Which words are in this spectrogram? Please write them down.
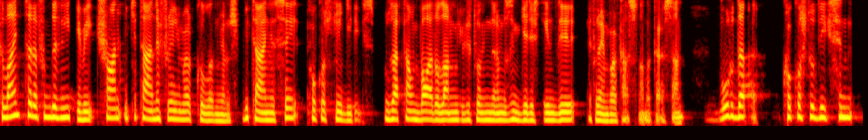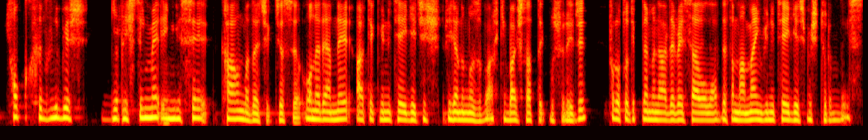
client tarafında dediğim gibi şu an iki tane framework kullanıyoruz. Bir tanesi Coco Studio X. Bu zaten var olan mevcut oyunlarımızın geliştirildiği framework aslına bakarsan. Burada Coco Studio X'in çok hızlı bir geliştirme ilgisi kalmadı açıkçası. O nedenle artık Unity'ye geçiş planımız var ki başlattık bu süreci. Prototiplemelerde vesairelerde tamamen Unity'ye geçmiş durumdayız.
